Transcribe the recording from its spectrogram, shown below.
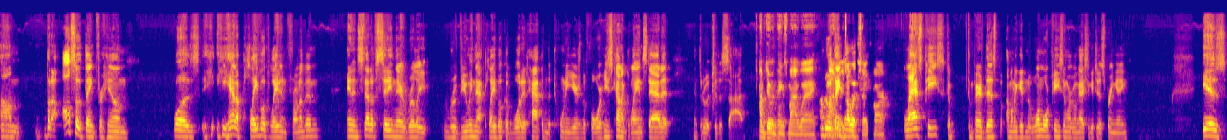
um but i also think for him was he, he had a playbook laid in front of him and instead of sitting there really reviewing that playbook of what had happened the 20 years before he's kind of glanced at it and threw it to the side I'm doing things my way. I'm doing My things my way. so far. last piece com- compared this, but I'm going to get into one more piece, and we're going to actually get to the spring game. Is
